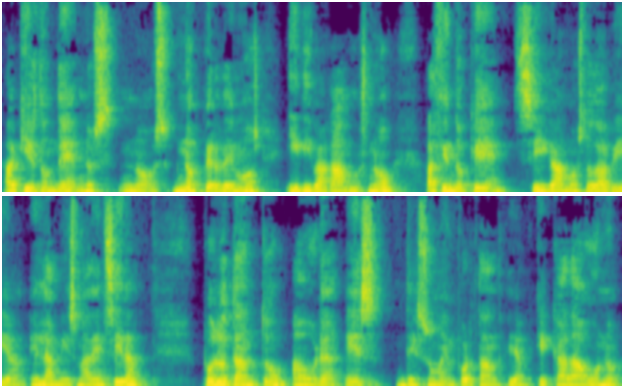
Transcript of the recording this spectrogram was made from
aquí es donde nos, nos, nos perdemos y divagamos, ¿no? Haciendo que sigamos todavía en la misma densidad. Por lo tanto, ahora es de suma importancia que cada uno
